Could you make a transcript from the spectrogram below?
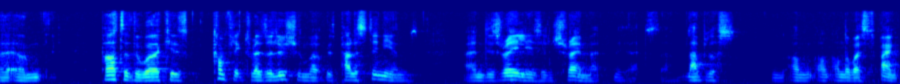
uh, um, part of the work is conflict resolution work with Palestinians and Israelis in Shechem, that's uh, Nablus, on, on, on the West Bank.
